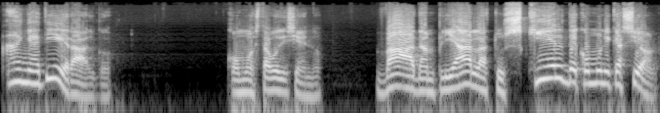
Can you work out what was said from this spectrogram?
añadir algo. Como estaba diciendo, va a ampliar la tu skill de comunicación,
